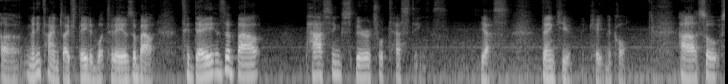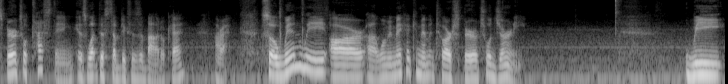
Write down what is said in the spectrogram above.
uh, many times I've stated what today is about. Today is about passing spiritual testings. Yes, thank you, Kate Nicole. Uh, so spiritual testing is what this subject is about, okay? All right. So when we are, uh, when we make a commitment to our spiritual journey, we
